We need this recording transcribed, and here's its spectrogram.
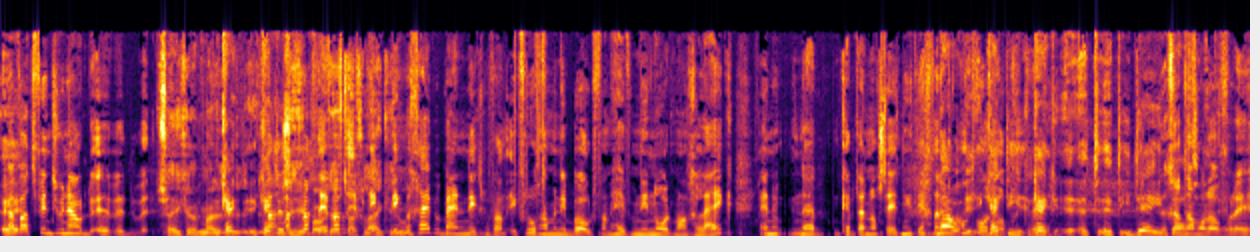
Uh, maar wat vindt u nou... Uh, Zeker, maar kijk, kijk, dus, wacht, wacht gelijk ik, in, ik begrijp er bijna niks meer van. Ik vroeg aan meneer Boot van, heeft meneer Noordman gelijk? En nou, ik heb daar nog steeds niet echt een nou, antwoord kijk, op die, gekregen. Kijk, het, het idee Het dat... gaat allemaal over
